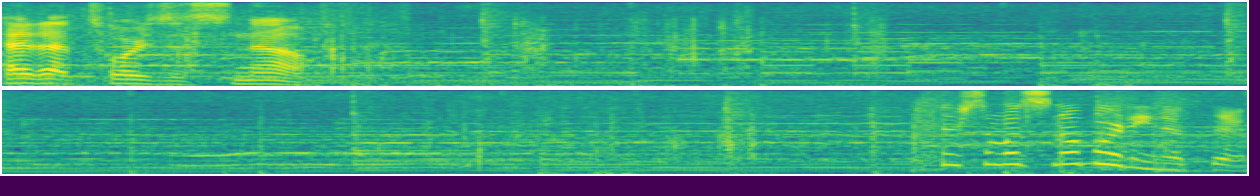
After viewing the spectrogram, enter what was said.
head up towards the snow. There's someone snowboarding up there.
